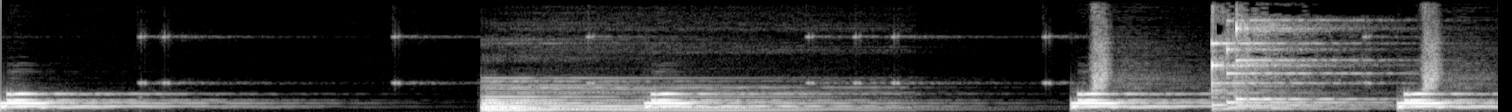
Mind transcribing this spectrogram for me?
Thank you.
